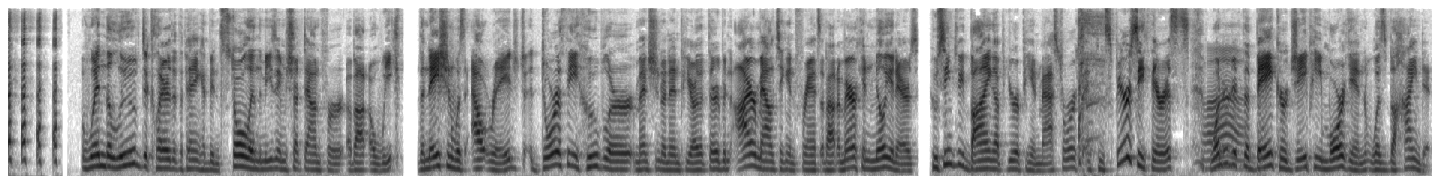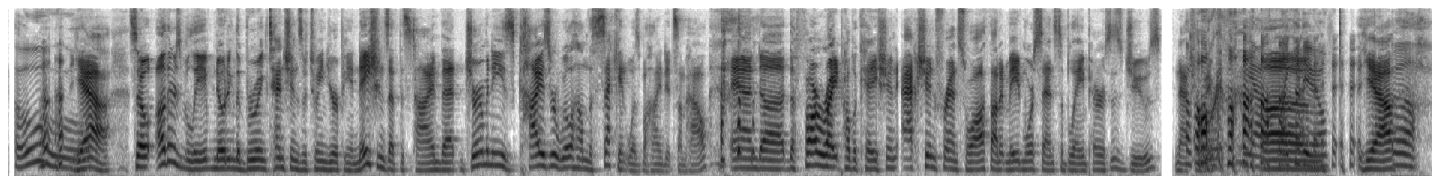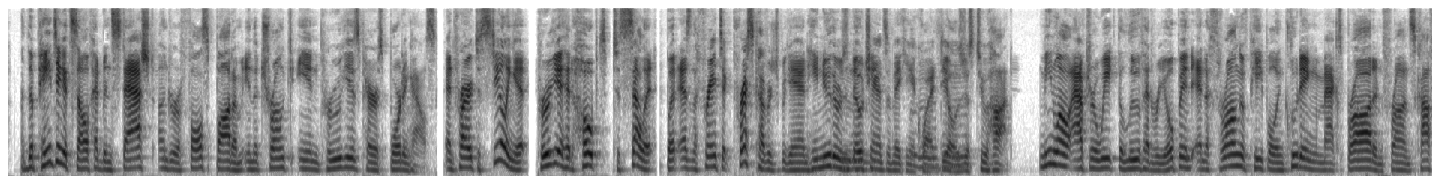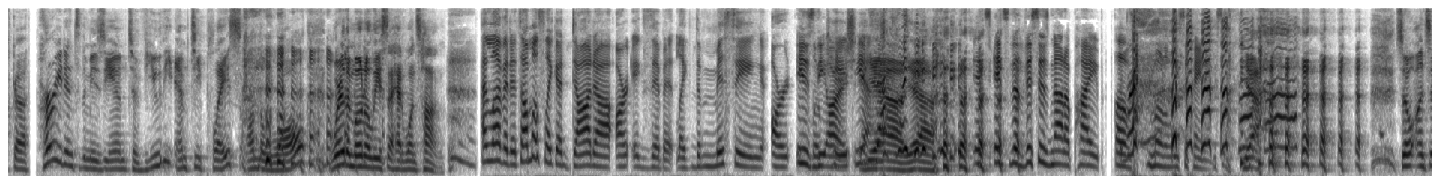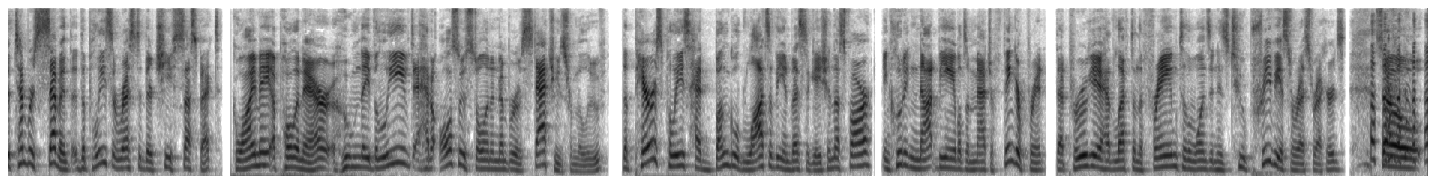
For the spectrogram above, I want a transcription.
when the Louvre declared that the painting had been stolen, the museum shut down for about a week. The nation was outraged. Dorothy Hoobler mentioned on NPR that there had been ire mounting in France about American millionaires who seemed to be buying up European masterworks, and conspiracy theorists wondered if the banker JP Morgan was behind it. Oh. Yeah. So others believed, noting the brewing tensions between European nations at this time, that Germany's Kaiser Wilhelm II was behind it somehow. And uh, the far right publication Action Française thought it made more sense to blame Paris's Jews. Naturally. Yeah, like you Um, do. yeah. Ugh. The painting itself had been stashed under a false bottom in the trunk in Peruggia's Paris boarding house. And prior to stealing it, Peruggia had hoped to sell it, but as the frantic press coverage began, he knew there was no chance of making a quiet deal. It was just too hot. Meanwhile, after a week, the Louvre had reopened, and a throng of people, including Max Brod and Franz Kafka, hurried into the museum to view the empty place on the wall where the Mona Lisa had once hung. I love it. It's almost like a Dada art exhibit, like the missing art Is the art, yeah. Exactly. Yeah, it's it's the this is not a pipe of Mona Lisa paintings. yeah. so on September 7th, the police arrested their chief suspect, Guillaume Apollinaire, whom they believed had also stolen a number of statues from the Louvre. The Paris police had bungled lots of the investigation thus far, including not being able to match a fingerprint that Peruggia had left on the frame to the ones in his two previous arrest records. So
